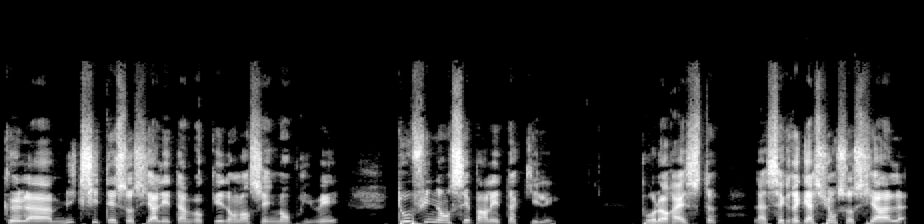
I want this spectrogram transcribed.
que la mixité sociale est invoquée dans l'enseignement privé, tout financé par l'État qu'il est. Pour le reste, la ségrégation sociale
